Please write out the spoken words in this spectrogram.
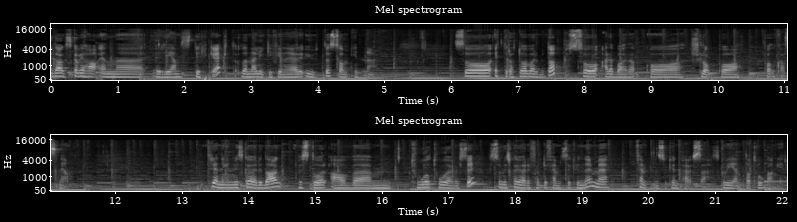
I dag skal vi ha en uh, ren styrkeøkt, og den er like fin å gjøre ute som inne. Så etter at du har varmet opp, så er det bare å slå på podkasten igjen. Treningen vi skal gjøre i dag, består av um, to og to øvelser som vi skal gjøre i 45 sekunder med 15 sekund pause. Skal vi gjenta to ganger.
